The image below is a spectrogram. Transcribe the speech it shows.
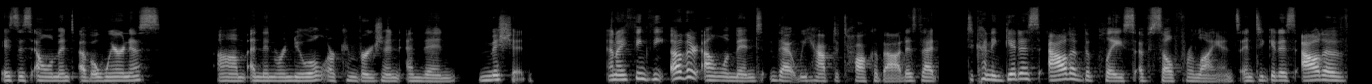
is this element of awareness, um, and then renewal or conversion, and then mission. And I think the other element that we have to talk about is that to kind of get us out of the place of self reliance and to get us out of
